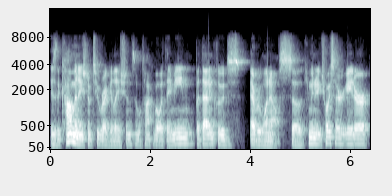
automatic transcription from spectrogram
is the combination of two regulations, and we'll talk about what they mean, but that includes everyone else. So community choice aggregator,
